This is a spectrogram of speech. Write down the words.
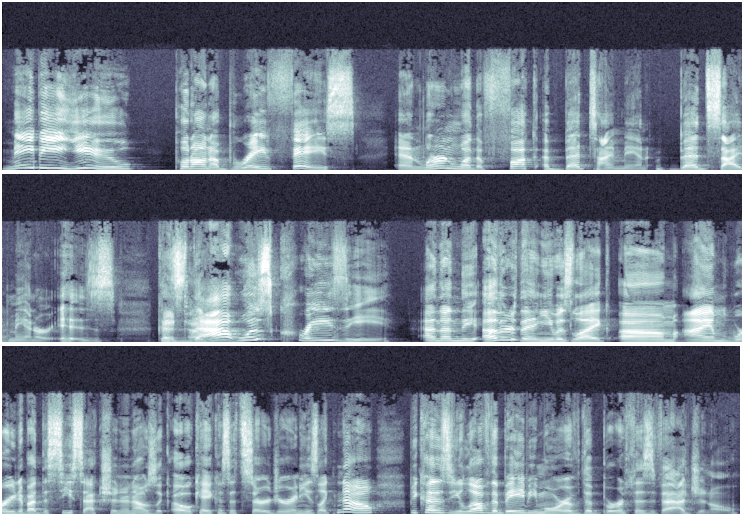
Maybe you put on a brave face and learn what the fuck a bedtime man bedside manner is because that manner. was crazy and then the other thing he was like um i am worried about the c-section and i was like oh, okay because it's surgery and he's like no because you love the baby more if the birth is vaginal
